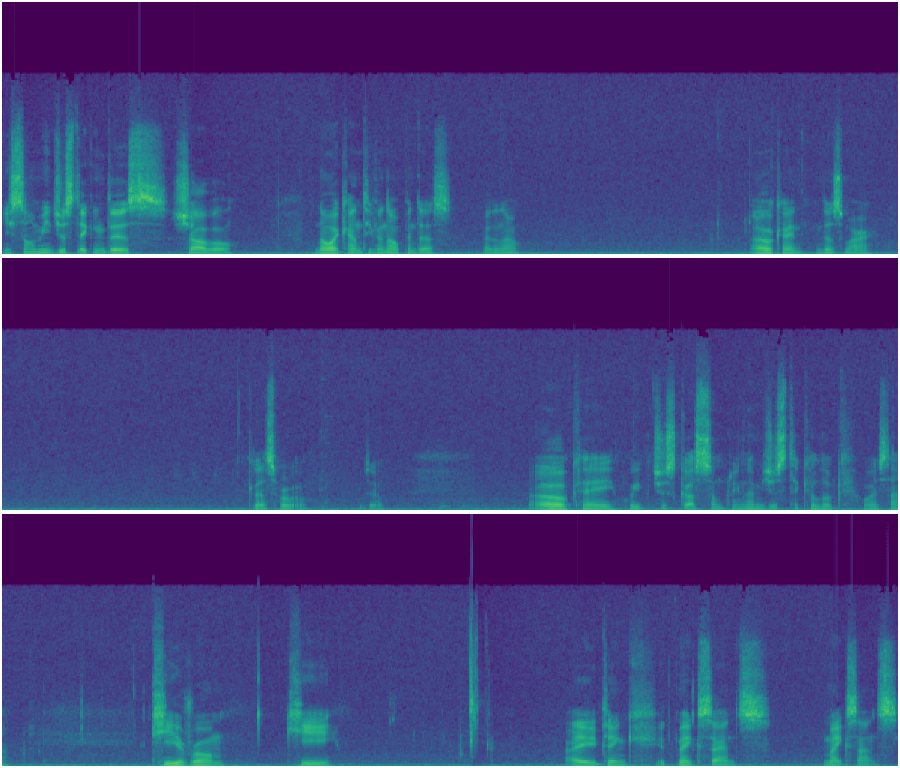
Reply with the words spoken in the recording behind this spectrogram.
you saw me just taking this shovel no, I can't even open this. I don't know. Oh, okay, it doesn't matter. That's what we do. Okay, we just got something. Let me just take a look. What is that? Key room. Key. I think it makes sense. Makes sense.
